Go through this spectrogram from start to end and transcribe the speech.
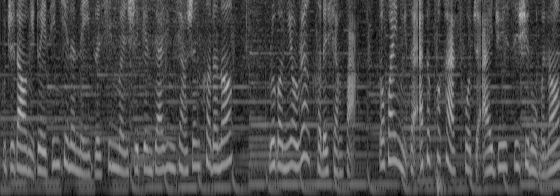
不知道你对今天的哪一则新闻是更加印象深刻的呢？如果你有任何的想法，都欢迎你在 Apple Podcast 或者 IG 私讯我们哦。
